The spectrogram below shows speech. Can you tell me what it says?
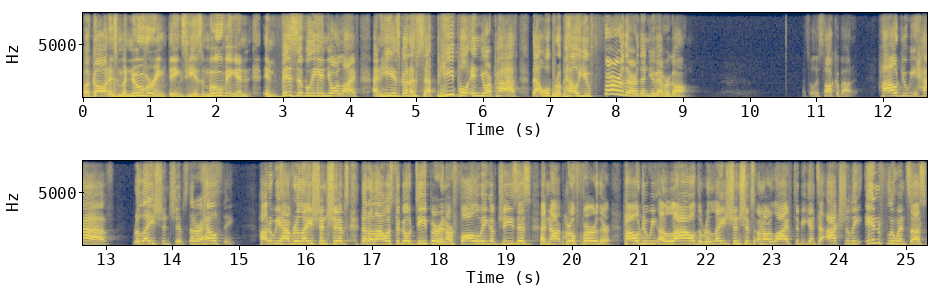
but God is maneuvering things. He is moving in, invisibly in your life, and He is going to set people in your path that will propel you further than you've ever gone. So let's talk about it. How do we have relationships that are healthy? How do we have relationships that allow us to go deeper in our following of Jesus and not grow further? How do we allow the relationships in our life to begin to actually influence us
